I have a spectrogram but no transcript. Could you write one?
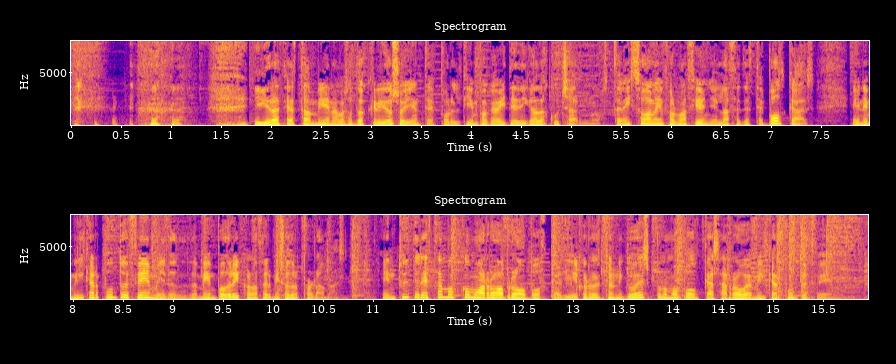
y gracias también a vosotros, queridos oyentes, por el tiempo que habéis dedicado a escucharnos. Tenéis toda la información y enlaces de este podcast en emilcar.fm, donde también podréis conocer mis otros programas. En Twitter estamos como arroba promopodcast y el correo electrónico es promopodcast.emilcar.fm.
